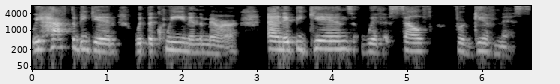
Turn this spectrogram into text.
We have to begin with the queen in the mirror. And it begins with self forgiveness,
